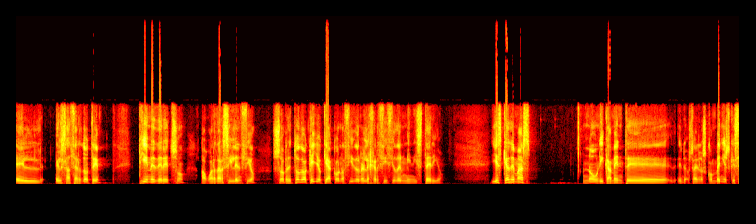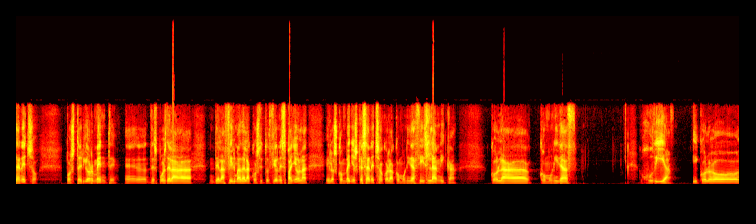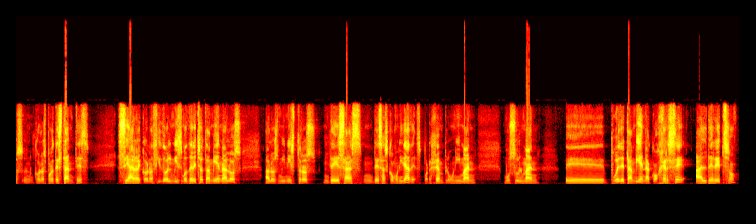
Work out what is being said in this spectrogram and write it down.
el sacerdote tiene derecho a guardar silencio sobre todo aquello que ha conocido en el ejercicio del ministerio. Y es que además, no únicamente, o sea, en los convenios que se han hecho posteriormente, eh, después de la, de la, firma de la Constitución española, en los convenios que se han hecho con la comunidad islámica, con la comunidad judía y con los, con los protestantes, se ha reconocido el mismo derecho también a los a los ministros de esas, de esas comunidades. Por ejemplo, un imán musulmán eh, puede también acogerse al derecho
